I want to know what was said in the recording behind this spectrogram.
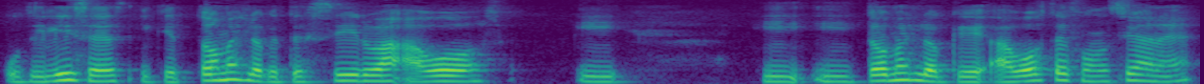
utilices y que tomes lo que te sirva a vos y y, tomes lo que a vos te funcione.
